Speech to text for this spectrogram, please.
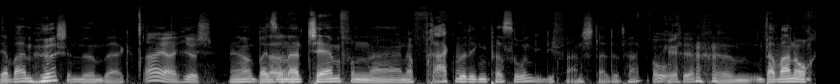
Der war im Hirsch in Nürnberg. Ah ja, Hirsch. Ja, bei Da- so einer Jam von einer, einer fragwürdigen Person, die die veranstaltet hat. Oh, Okay. okay. ähm, da waren auch,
